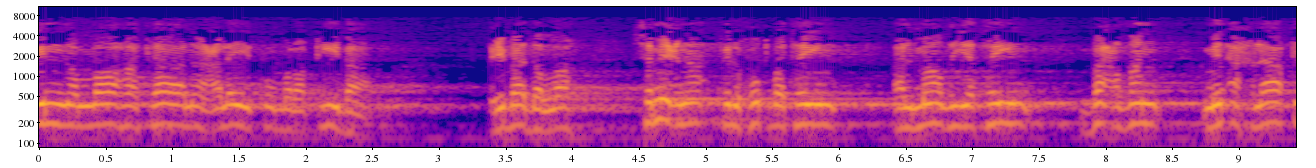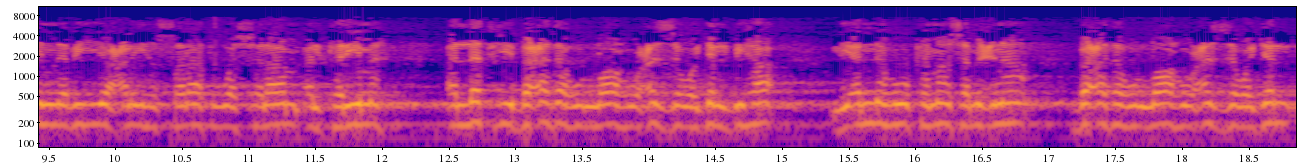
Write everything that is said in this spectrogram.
إن الله كان عليكم رقيبا. عباد الله سمعنا في الخطبتين الماضيتين بعضا من أخلاق النبي عليه الصلاة والسلام الكريمة التي بعثه الله عز وجل بها لأنه كما سمعنا بعثه الله عز وجل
